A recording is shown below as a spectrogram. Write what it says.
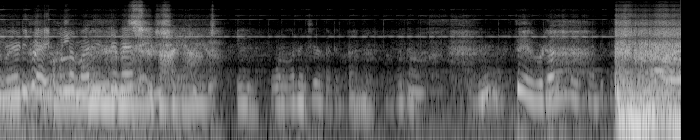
லேடி கைப்புள்ள மாதிரி இருக்குதே ஆ,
